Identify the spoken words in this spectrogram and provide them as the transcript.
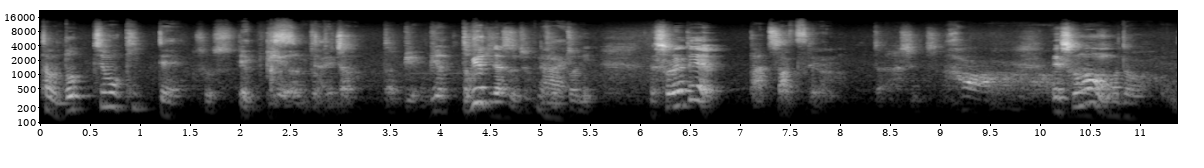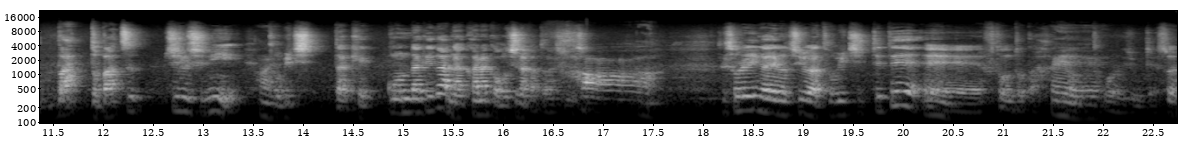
多分どっちも切ってそうしてビュッと出ちゃった。ビュビュッとビュッ。吹き出すんですよはい。本当に。でそれでバツバツってなったらしいんですはあ。でそのバッとバツ印にはい。飛び散った血痕だけがなかなか落ちなかったらしいんですよ。はでそれ以外の血は飛び散ってて、えー布団とかええのところに見て、それ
